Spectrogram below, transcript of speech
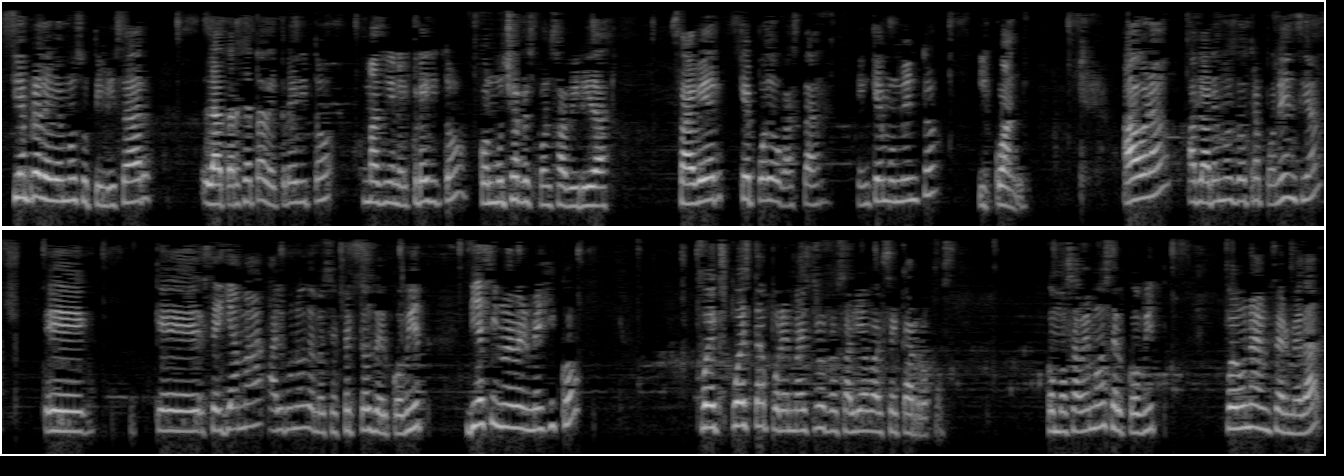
Siempre debemos utilizar la tarjeta de crédito, más bien el crédito, con mucha responsabilidad. Saber qué puedo gastar, en qué momento y cuándo. Ahora hablaremos de otra ponencia eh, que se llama Algunos de los efectos del COVID-19 en México. Fue expuesta por el maestro Rosalía Balseca Rojas. Como sabemos, el COVID fue una enfermedad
